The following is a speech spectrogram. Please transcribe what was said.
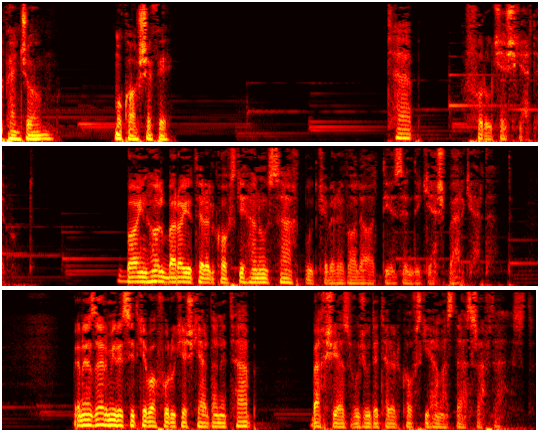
پنجم مکاشفه. تب فروکش کرده بود. با این حال برای ترلکوفسکی هنوز سخت بود که به روال عادی زندگیش برگردد. به نظر می رسید که با فروکش کردن تب بخشی از وجود ترلکوفسکی هم از دست رفته است.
